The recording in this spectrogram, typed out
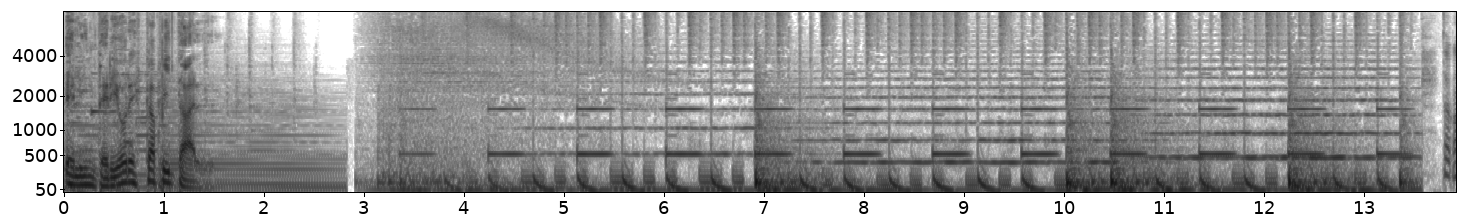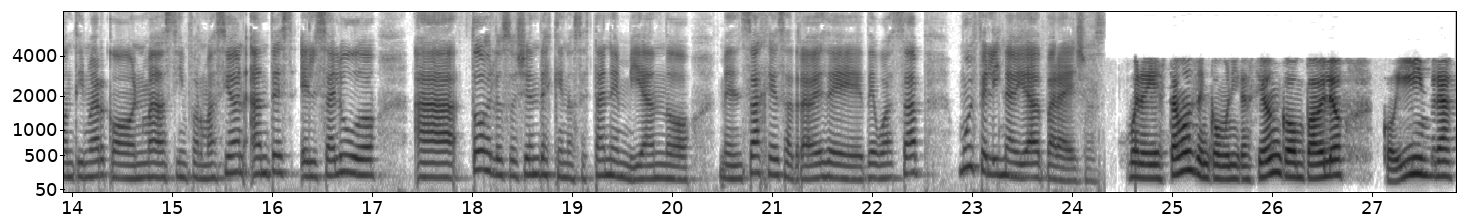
el interior es capital. Continuar con más información. Antes, el saludo a todos los oyentes que nos están enviando mensajes a través de, de WhatsApp. Muy feliz Navidad para ellos. Bueno, y estamos en comunicación con Pablo Coimbra.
